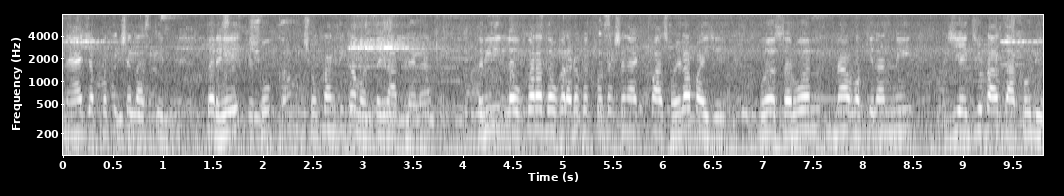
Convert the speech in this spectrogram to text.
न्यायाच्या प्रतीक्षेत असतील तर हे शोक शोकांतिका म्हणता येईल आपल्याला. तरी लवकरात लवकर ॲडव्होकेट प्रोटेक्शन ॲक्ट पास व्हायला पाहिजे व सर्वांना वकिलांनी जी एकजूट आज दाखवली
